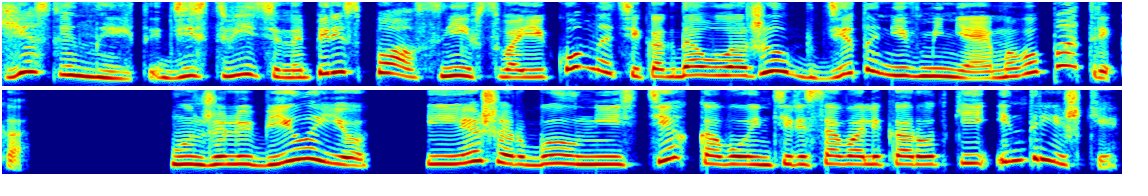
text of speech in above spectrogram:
если Нейт действительно переспал с ней в своей комнате, когда уложил где-то невменяемого Патрика? Он же любил ее, и Эшер был не из тех, кого интересовали короткие интрижки.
